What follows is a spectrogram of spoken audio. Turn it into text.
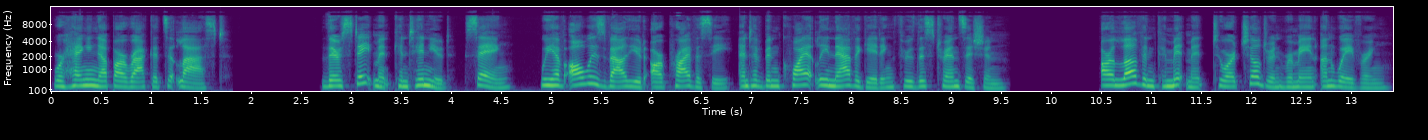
we're hanging up our rackets at last. Their statement continued, saying, We have always valued our privacy and have been quietly navigating through this transition. Our love and commitment to our children remain unwavering.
